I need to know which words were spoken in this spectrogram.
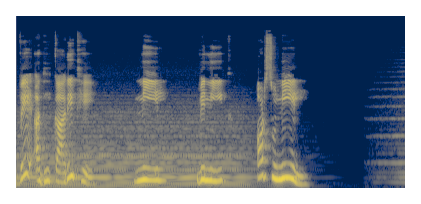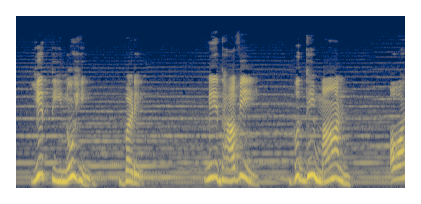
वे अधिकारी थे नील, विनीत और सुनील। ये तीनों ही बड़े, मेधावी, बुद्धिमान और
